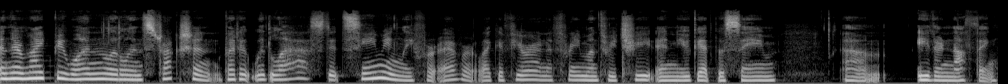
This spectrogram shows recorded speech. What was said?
and there might be one little instruction, but it would last it seemingly forever. Like if you're on a three month retreat and you get the same, um, either nothing,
